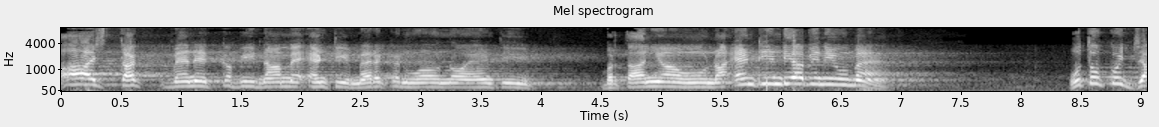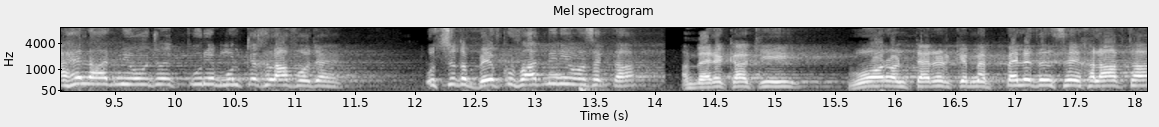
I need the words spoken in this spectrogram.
आज तक मैंने कभी ना मैं एंटी अमेरिकन हुआ ना एंटी बरतानिया हूँ, ना एंटी इंडिया भी नहीं हूँ मैं। वो तो कोई जाहिल आदमी हो जो एक पूरे मुल्क के खिलाफ हो जाए। उससे तो बेवकूफ़ आदमी नहीं हो सकता। अमेरिका की वॉर ऑन टेरर के मैं पहले दिन से खिलाफ था,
